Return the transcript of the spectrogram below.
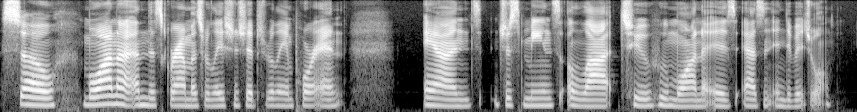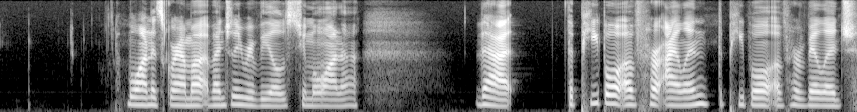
So Moana and this grandma's relationship is really important and just means a lot to who Moana is as an individual. Moana's grandma eventually reveals to Moana that the people of her island, the people of her village,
